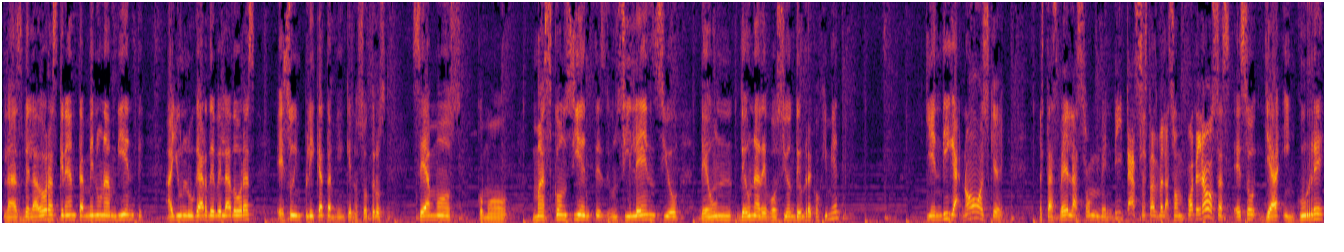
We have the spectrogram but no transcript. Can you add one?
Las veladoras crean también un ambiente. Hay un lugar de veladoras. Eso implica también que nosotros seamos como más conscientes de un silencio, de, un, de una devoción, de un recogimiento. Quien diga, no, es que estas velas son benditas, estas velas son poderosas, eso ya incurre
